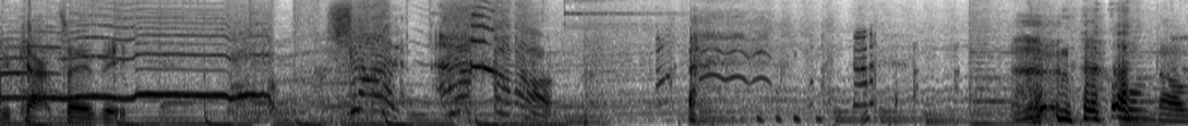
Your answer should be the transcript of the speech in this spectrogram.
your cat Toby. Shut up! Calm down.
